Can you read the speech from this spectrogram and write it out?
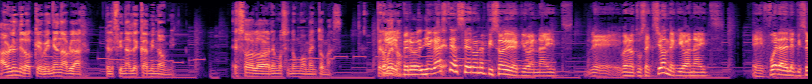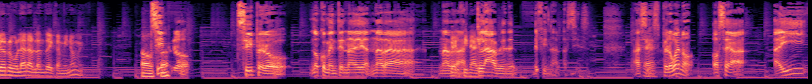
hablen de lo que venían a hablar, del final de Kaminomi. Eso lo hablaremos en un momento más. Pero Oye, bueno, pero llegaste a hacer un episodio de Akiba Nights, de, bueno, tu sección de Akiba Nights, eh, fuera del episodio regular hablando de Kaminomi. Ah, sí, pero sí, pero no comenté nada, nada, Del nada final. clave de final, así es. Así Claro. es. Pero bueno, o sea, ahí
